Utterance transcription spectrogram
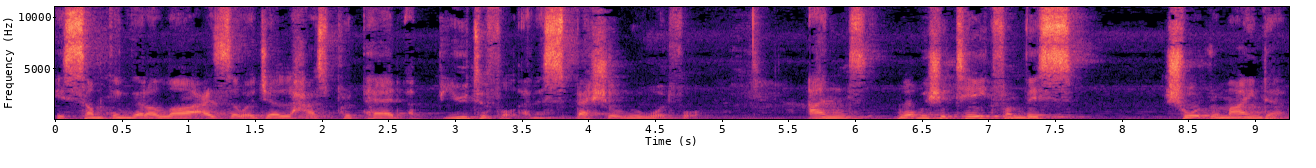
is something that Allah Azza wa Jal has prepared a beautiful and a special reward for and what we should take from this short reminder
